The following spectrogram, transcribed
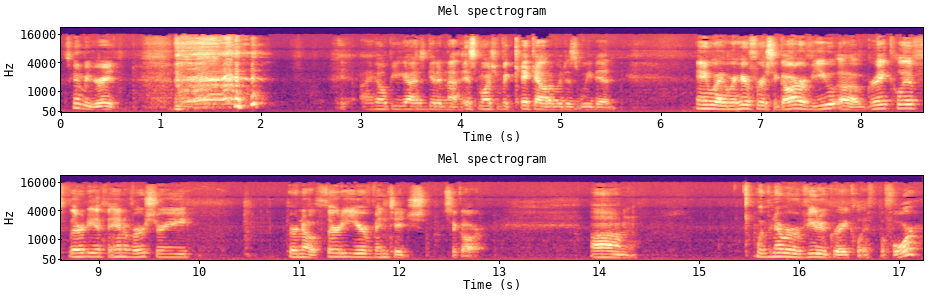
It's gonna be great. I hope you guys get as much of a kick out of it as we did. Anyway, we're here for a cigar review of Graycliff 30th anniversary, or no, 30 year vintage cigar. Um, we've never reviewed a Graycliff before,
